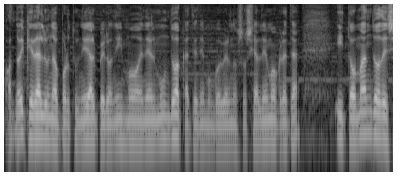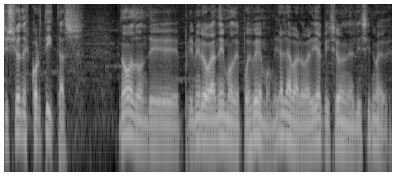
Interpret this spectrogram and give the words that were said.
cuando hay que darle una oportunidad al peronismo en el mundo, acá tenemos un gobierno socialdemócrata y tomando decisiones cortitas, ¿no? Donde primero ganemos, después vemos. Mirá la barbaridad que hicieron en el 19.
